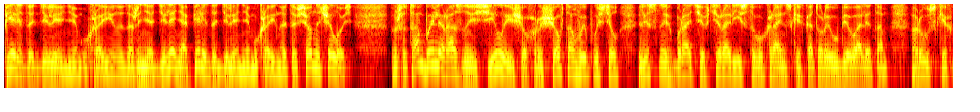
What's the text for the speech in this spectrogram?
перед отделением Украины, даже не отделение, а перед отделением Украины, это все началось. Потому что там были разные силы, еще Хрущев там выпустил лесных братьев-террористов украинских, которые убивали там русских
